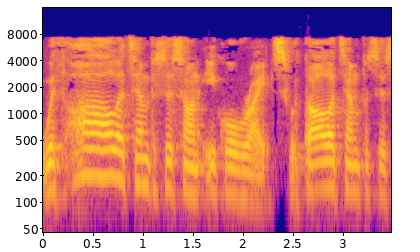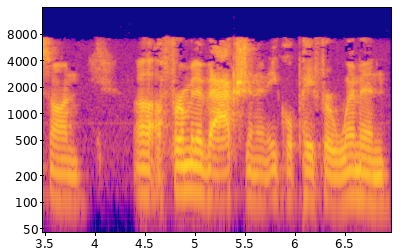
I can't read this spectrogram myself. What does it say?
with all its emphasis on equal rights, with all its emphasis on uh, affirmative action and equal pay for women,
